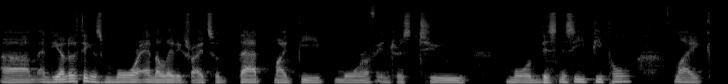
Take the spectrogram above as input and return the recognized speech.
Um, and the other thing is more analytics right? So that might be more of interest to more businessy people like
